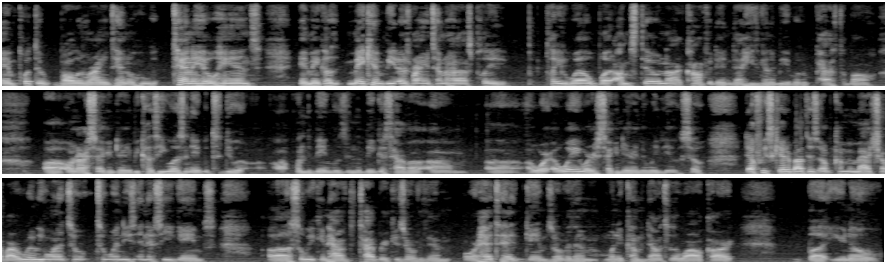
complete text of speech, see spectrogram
and put the ball in Ryan Tannehill, who, Tannehill hands and make us make him beat us. Ryan Tannehill has played played well, but I'm still not confident that he's going to be able to pass the ball uh, on our secondary because he wasn't able to do it uh, on the Bengals, and the Bengals have a um a, a, way worse secondary than we do. So definitely scared about this upcoming matchup. I really wanted to to win these NFC games. Uh, so we can have the tiebreakers over them or head-to-head games over them when it comes down to the wild card but you know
